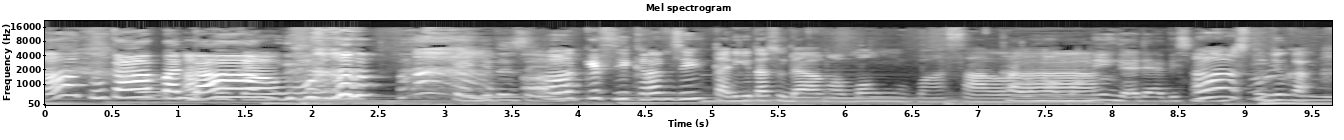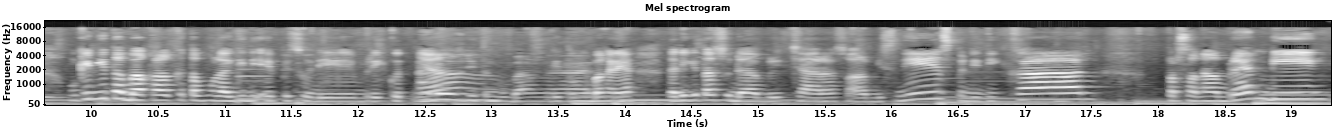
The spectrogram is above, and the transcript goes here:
aku kapan Aku bang kamu. kayak gitu sih Oke sih keren sih. Tadi kita sudah ngomong masalah. kalau ngomong nih nggak ada habisnya Ah setuju kak. Mungkin kita bakal ketemu lagi di episode berikutnya. Aduh, ditunggu banget. Ditunggu banget ya. Tadi kita sudah bicara soal bisnis, pendidikan, personal branding,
